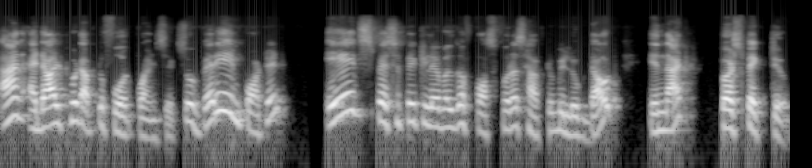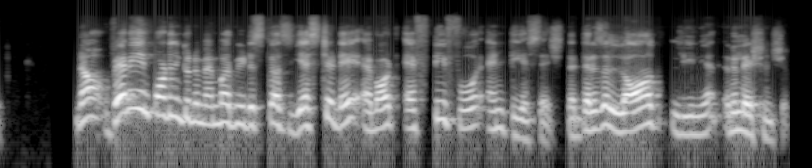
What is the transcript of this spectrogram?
and adulthood up to 4.6. So very important, age-specific levels of phosphorus have to be looked out in that perspective. Now, very important thing to remember, we discussed yesterday about FT4 and TSH, that there is a log linear relationship.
